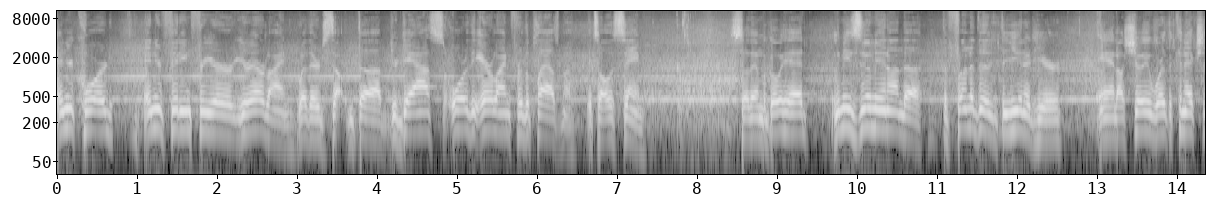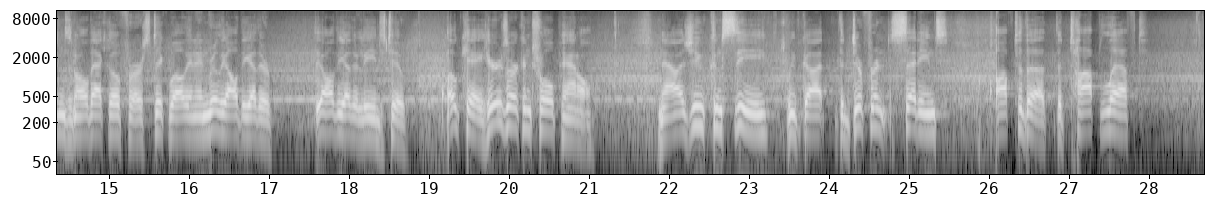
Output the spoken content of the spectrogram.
and your cord and your fitting for your, your airline, whether it's the, the, your gas or the airline for the plasma. It's all the same. So then we'll go ahead, let me zoom in on the, the front of the, the unit here and I'll show you where the connections and all that go for our stick welding and really all the other all the other leads too. Okay, here's our control panel. Now as you can see, we've got the different settings off to the, the top left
